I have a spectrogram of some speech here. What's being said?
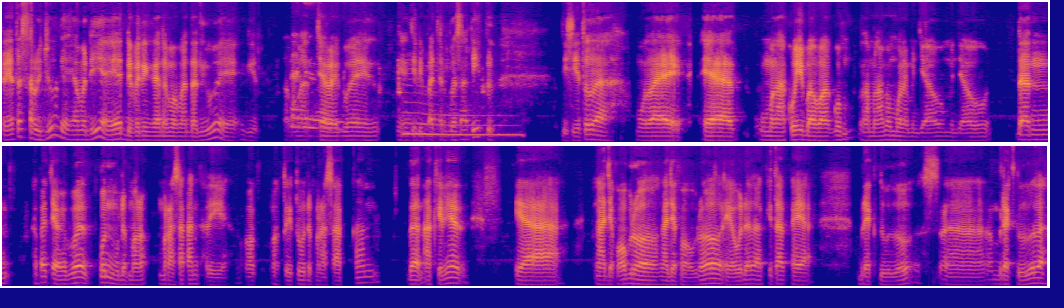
ternyata seru juga ya sama dia ya dibandingkan sama mantan gue ya gitu. Sama Aduh. cewek gue yang yang jadi pacar gue saat itu. Hmm. di situlah mulai ya mengakui bahwa gue lama-lama mulai menjauh menjauh. Dan apa cewek gue pun udah mer- merasakan kali ya. Wak- waktu itu udah merasakan dan akhirnya ya ngajak ngobrol ngajak ngobrol ya udahlah kita kayak break dulu eh, break dulu lah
